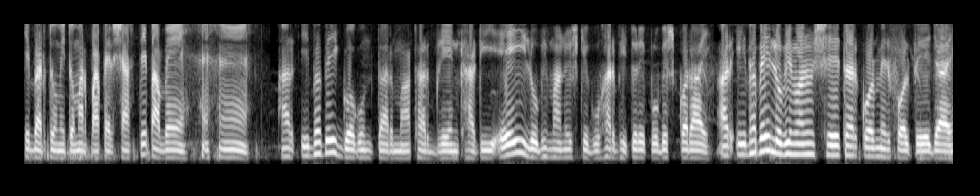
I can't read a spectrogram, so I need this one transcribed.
এবার তুমি তোমার পাপের শাস্তি পাবে। আর এভাবেই গগন তার মাথার ব্রেন খাটিয়ে এই লোভী মানুষকে গুহার ভিতরে প্রবেশ করায়। আর এভাবেই লোভী মানুষ সে তার কর্মের ফল পেয়ে যায়।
